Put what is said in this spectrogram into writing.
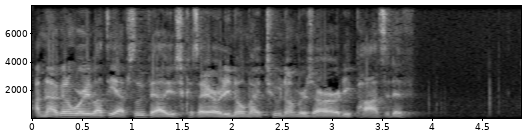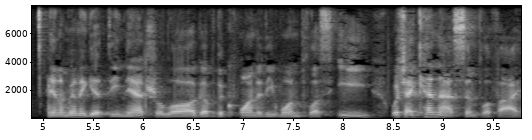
I'm not going to worry about the absolute values because I already know my two numbers are already positive and I'm going to get the natural log of the quantity 1 plus e, which I cannot simplify,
